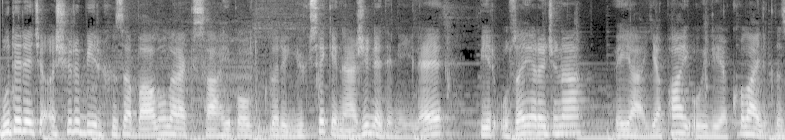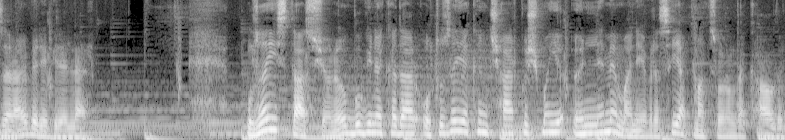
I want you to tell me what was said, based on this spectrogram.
Bu derece aşırı bir hıza bağlı olarak sahip oldukları yüksek enerji nedeniyle bir uzay aracına veya yapay uyduya kolaylıkla zarar verebilirler. Uzay istasyonu bugüne kadar 30'a yakın çarpışmayı önleme manevrası yapmak zorunda kaldı.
